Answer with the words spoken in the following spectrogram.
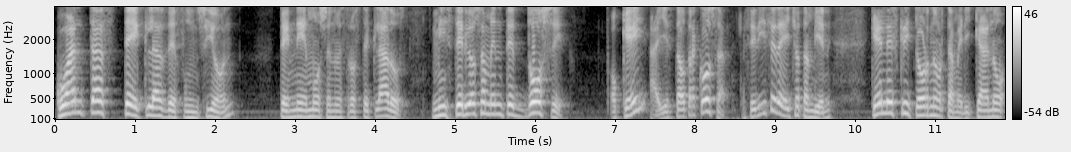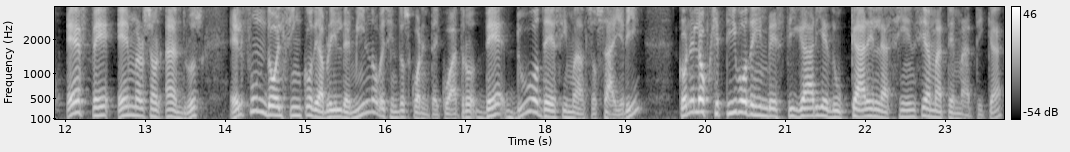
cuántas teclas de función tenemos en nuestros teclados. Misteriosamente 12. ¿Ok? Ahí está otra cosa. Se dice de hecho también que el escritor norteamericano F. Emerson Andrews, él fundó el 5 de abril de 1944 The Duodecimal Society con el objetivo de investigar y educar en la ciencia matemática,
